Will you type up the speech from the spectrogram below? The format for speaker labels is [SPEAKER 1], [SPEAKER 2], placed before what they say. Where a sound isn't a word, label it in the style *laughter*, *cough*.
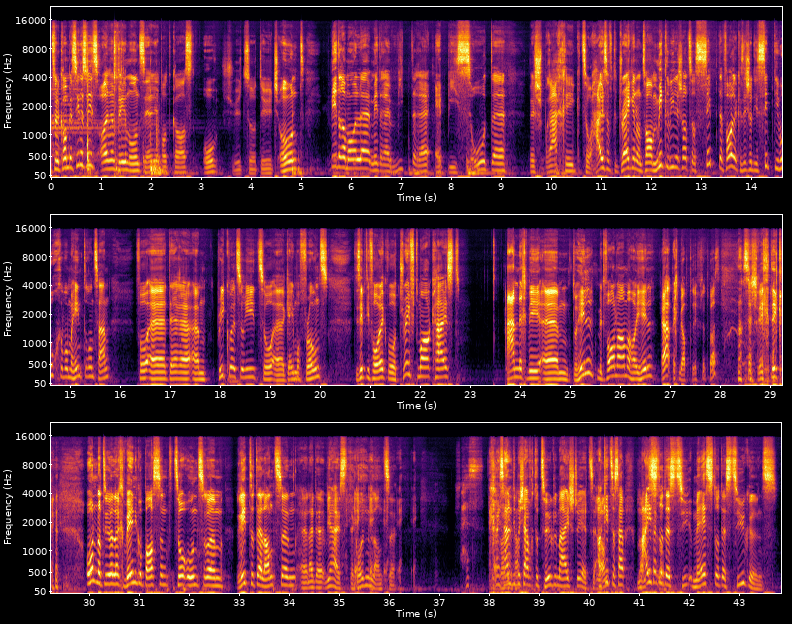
[SPEAKER 1] Herzlich willkommen bei Sinneswiss, eurem Film- und Serienpodcast auf Schweizerdeutsch. Und wieder einmal mit einer weiteren Episodenbesprechung zu House of the Dragon. Und zwar mittlerweile schon zur siebten Folge. Es ist schon die siebte Woche, die wir hinter uns haben von äh, der ähm, Prequel-Serie zu äh, Game of Thrones. Die siebte Folge, die Driftmark heißt. Ähnlich wie ähm, der Hill mit Vornamen, Hoi Hill.
[SPEAKER 2] Ja, ich bin abgedriftet, was? *laughs*
[SPEAKER 1] Das ist richtig. Und natürlich weniger passend zu unserem Ritter der Lanzen. Äh, nein, der, wie heißt der goldenen Lanze? *laughs*
[SPEAKER 3] Was?
[SPEAKER 1] Ich weiß nicht, du bist einfach der Zügelmeister jetzt. Ah, gibt es das auch? Meister des, Zü Meister des Zügelns.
